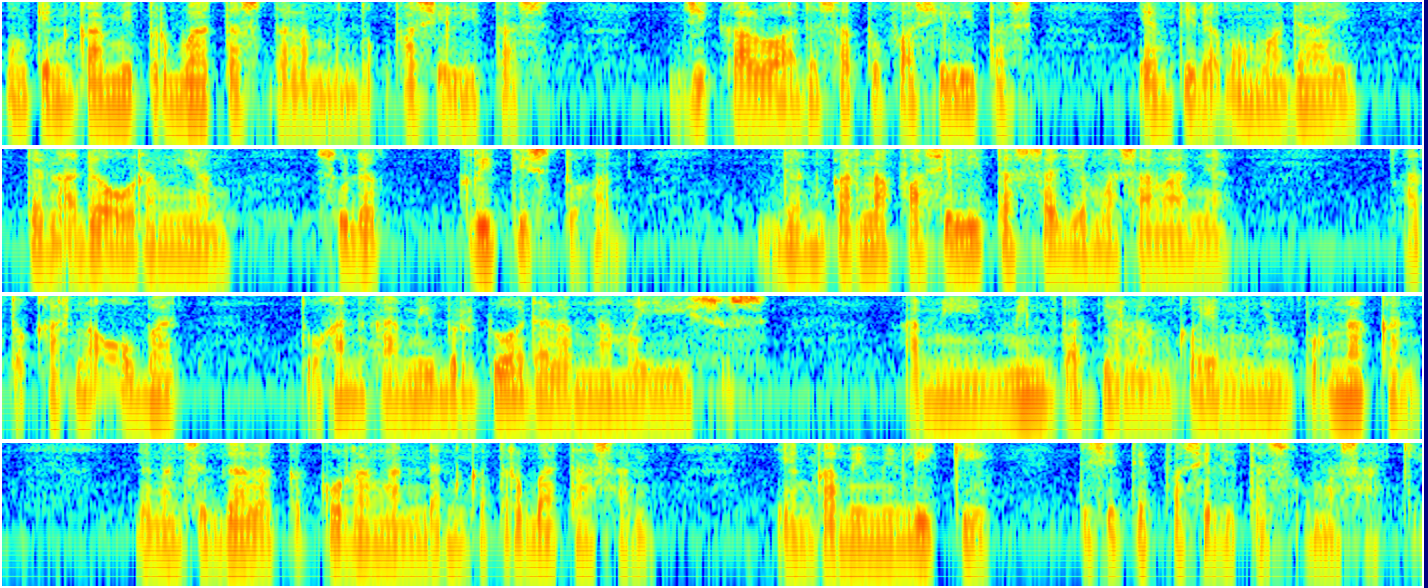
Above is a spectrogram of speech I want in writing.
mungkin kami terbatas dalam bentuk fasilitas. Jikalau ada satu fasilitas yang tidak memadai dan ada orang yang sudah kritis Tuhan. Dan karena fasilitas saja masalahnya atau karena obat, Tuhan kami berdoa dalam nama Yesus. Kami minta biarlah Engkau yang menyempurnakan dengan segala kekurangan dan keterbatasan yang kami miliki di setiap fasilitas rumah sakit.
